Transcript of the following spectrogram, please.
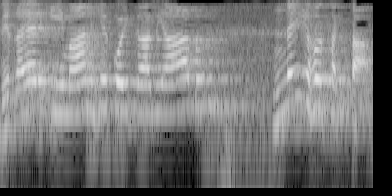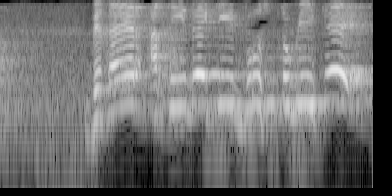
بغیر ایمان کے کوئی کامیاب نہیں ہو سکتا۔ بغیر عقیدے کی درستگی کے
